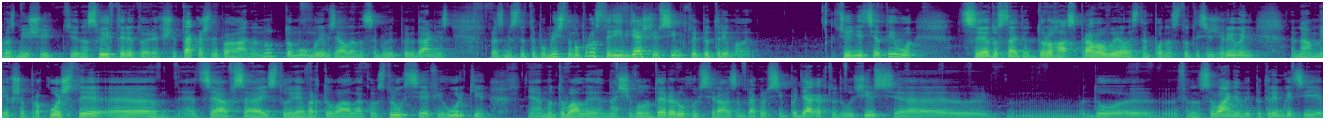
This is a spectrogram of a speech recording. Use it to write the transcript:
розміщують на своїх територіях, що також непогано. Ну тому ми взяли на себе відповідальність розмістити в публічному просторі і вдячні всім, хто підтримали цю ініціативу. Це достатньо дорога справа виявилась, там понад 100 тисяч гривень. Нам, якщо про кошти, е, ця вся історія вартувала конструкція, фігурки. Е, Монтували наші волонтери руху всі разом. Також всім подяка, хто долучився е, до фінансування, до підтримки цієї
